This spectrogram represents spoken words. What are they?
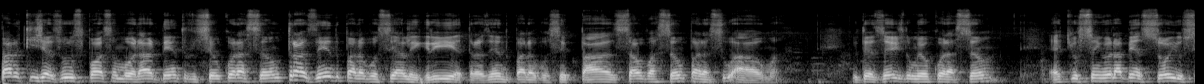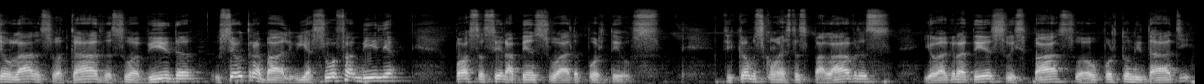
Para que Jesus possa morar dentro do seu coração, trazendo para você alegria, trazendo para você paz, salvação para a sua alma. O desejo do meu coração é que o Senhor abençoe o seu lar, a sua casa, a sua vida, o seu trabalho e a sua família possa ser abençoada por Deus. Ficamos com estas palavras e eu agradeço o espaço, a oportunidade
